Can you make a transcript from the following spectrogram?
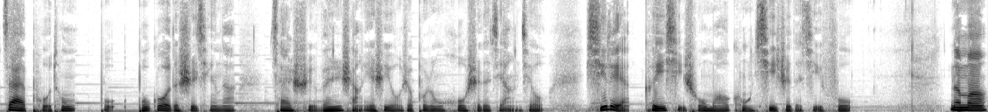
再普通不不过的事情呢，在水温上也是有着不容忽视的讲究。洗脸可以洗出毛孔细致的肌肤。那么，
